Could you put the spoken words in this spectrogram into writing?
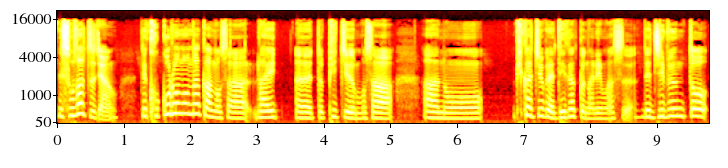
で、育つじゃん。で、心の中のさ、ライ、えっ、と、ピチュウもさ、あのー、ピカチュウぐらいでかくなります。で、自分と、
